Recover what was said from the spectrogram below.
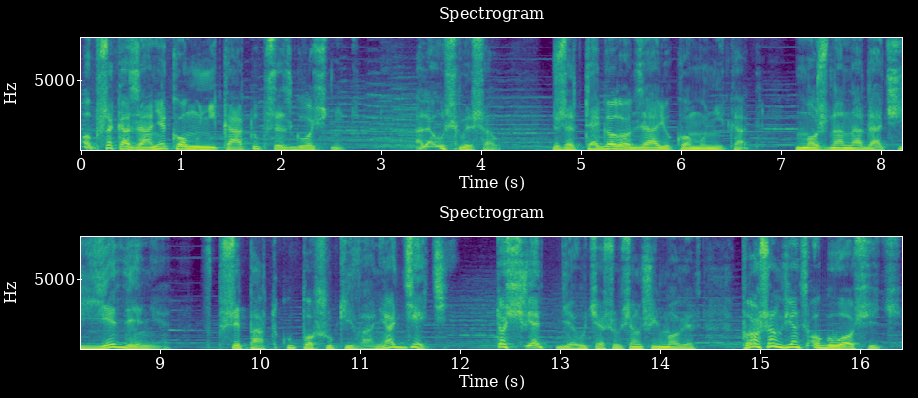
o przekazanie komunikatu przez głośniki ale usłyszał, że tego rodzaju komunikat można nadać jedynie w przypadku poszukiwania dzieci. To świetnie, ucieszył się filmowiec. Proszę więc ogłosić,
